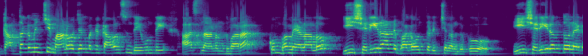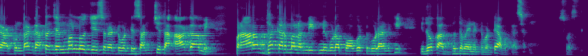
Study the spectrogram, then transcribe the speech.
ఇంకా అంతకుమించి మానవ జన్మకి కావాల్సింది ఏముంది? ఆ స్నానం ద్వారా కుంభమేళాలో ఈ శరీరాన్ని భగవంతుడిచ్చినందుకు ఈ శరీరంతోనే కాకుండా గత జన్మల్లో చేసినటువంటి సంచిత ఆగామి ప్రారంధ కర్మలన్నింటినీ కూడా పోగొట్టుకోవడానికి ఇదొక అద్భుతమైనటువంటి అవకాశం. స్వస్తి.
